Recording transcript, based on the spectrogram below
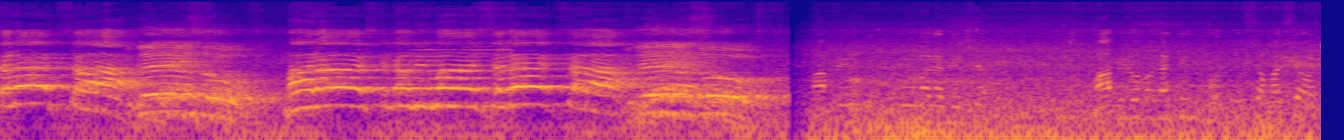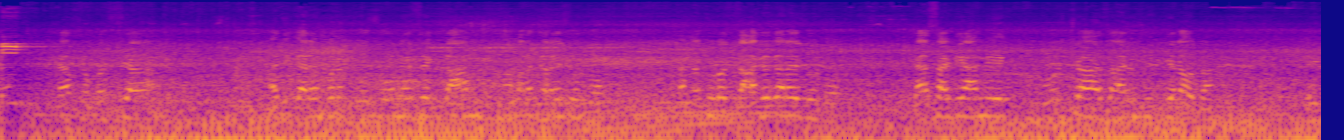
सेनेचा. महाराष्ट्र नवनिर्माण सेनेचा. मापी विभागाध्यक्ष मापी विभागातील भरपूर समस्या होत्या त्या समस्या अधिकाऱ्यांपर्यंत पोहोचवण्याचं काम आम्हाला करायचं होतं. त्यांना थोडं जागं करायचं होतं. त्यासाठी आम्ही एक मोर्चा आज आयोजित केला होता. एक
